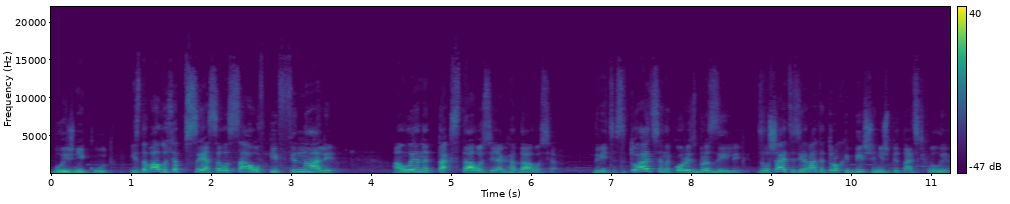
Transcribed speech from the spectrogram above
ближній кут. І здавалося б, все, Селесао в півфіналі. Але не так сталося, як гадалося. Дивіться, ситуація на користь Бразилії. Залишається зіграти трохи більше, ніж 15 хвилин.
